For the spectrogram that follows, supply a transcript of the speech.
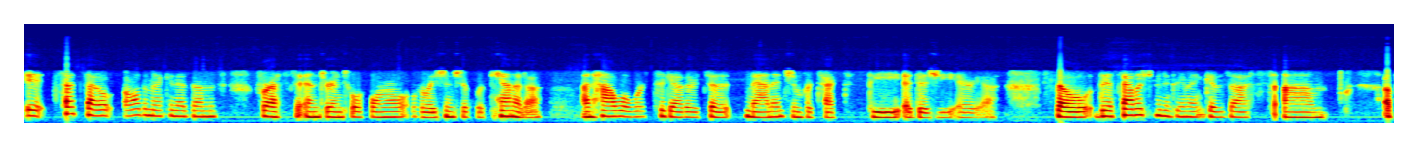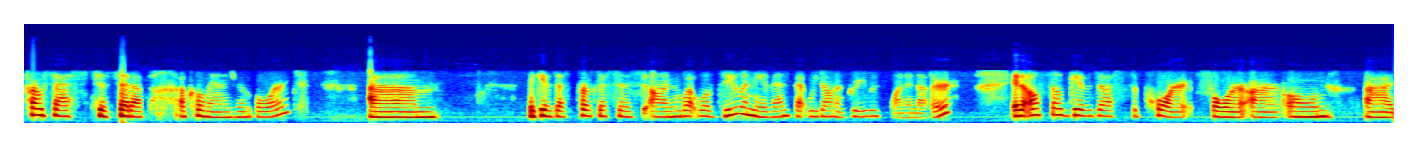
it sets out all the mechanisms for us to enter into a formal relationship with Canada on how we'll work together to manage and protect the Edéhzhíe area. So the establishment agreement gives us um, a process to set up a co-management board. Um, it gives us processes on what we'll do in the event that we don't agree with one another. It also gives us support for our own uh,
